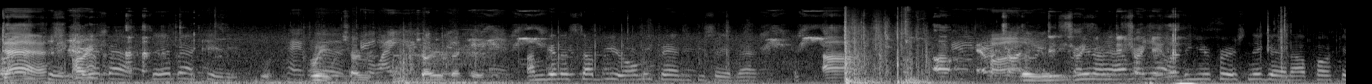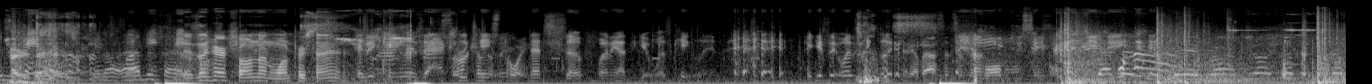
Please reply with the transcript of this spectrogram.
deaf. Say Are it back. Say it back, Katie. Wait, Charlie, Charlie Becker. I'm gonna sub to your OnlyFans if you say it back. Uh, uh, Eric, try, Uh, did you try, You're did you try having it. I'll Caitlyn? be your first nigga and I'll fucking Charlie without advertising. Isn't her phone on 1%? Is it Caitlyn? Is it actually Caitlyn? That's so funny. I think it was Caitlyn. I guess it was Caitlyn. You got that shit big, bro. If you don't shut the fuck up,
